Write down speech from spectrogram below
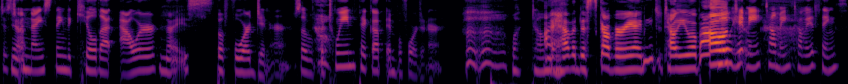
just Yeah. a nice thing to kill that hour Nice. before dinner. So between pickup and before dinner. what? Tell I have a discovery I need to tell you about. oh, hit me. Tell me. Tell me the things.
